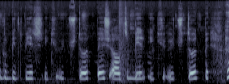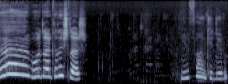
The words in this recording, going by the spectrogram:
Bunu 1, 1, 2, 3, 4, 5, 6, 1, 2, 3, 4, 5. He, bu arada arkadaşlar. Yeni fark ediyorum.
